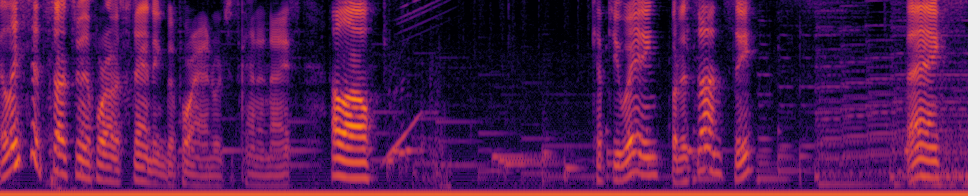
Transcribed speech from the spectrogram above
At least it starts me up where I was standing beforehand, which is kind of nice. Hello. Kept you waiting, but it's done, see? Thanks.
